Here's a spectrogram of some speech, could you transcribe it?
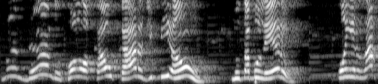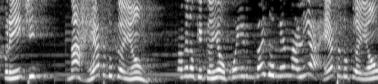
mandando colocar o cara de peão no tabuleiro, põe ele na frente, na reta do canhão. Tá vendo o que canhão? Põe ele mais ou menos na linha reta do canhão.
